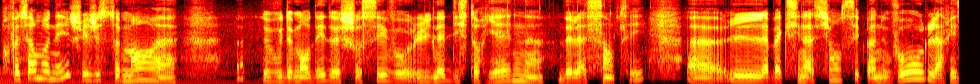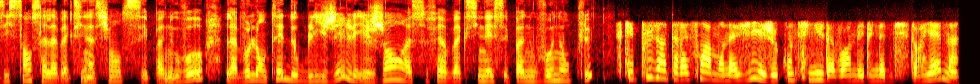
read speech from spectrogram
Professeur Monet, je vais justement euh, vous demander de chausser vos lunettes d'historienne de la santé. Euh, la vaccination, c'est pas nouveau. La résistance à la vaccination, c'est pas nouveau. La volonté d'obliger les gens à se faire vacciner, c'est pas nouveau non plus. Ce qui est plus intéressant à mon avis, et je continue d'avoir mes lunettes d'historienne,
